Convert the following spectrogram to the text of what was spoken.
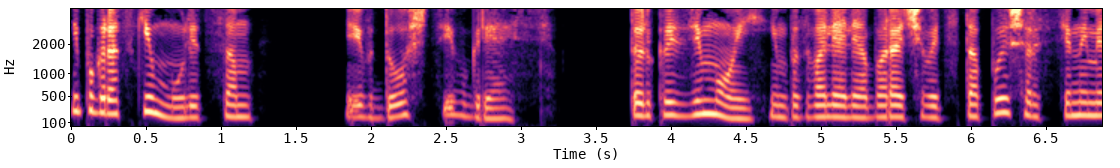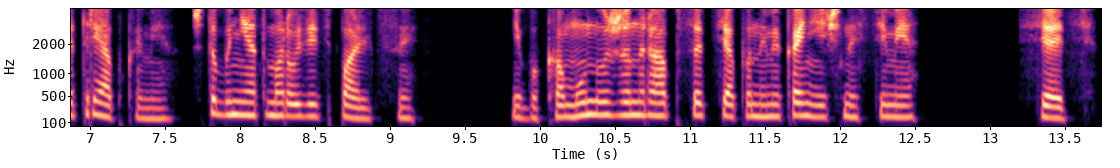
и по городским улицам, и в дождь, и в грязь. Только зимой им позволяли оборачивать стопы шерстяными тряпками, чтобы не отморозить пальцы. Ибо кому нужен раб с оттяпанными конечностями? Сядь.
